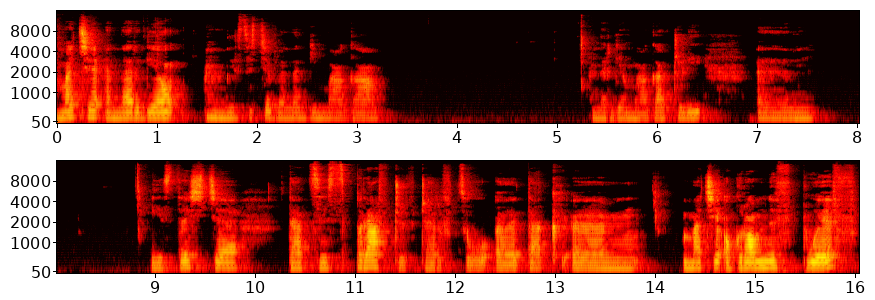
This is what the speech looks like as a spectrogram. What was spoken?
Macie energię, jesteście w energii maga. Energia maga, czyli em, jesteście tacy sprawczy w czerwcu, e, tak em, macie ogromny wpływ,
